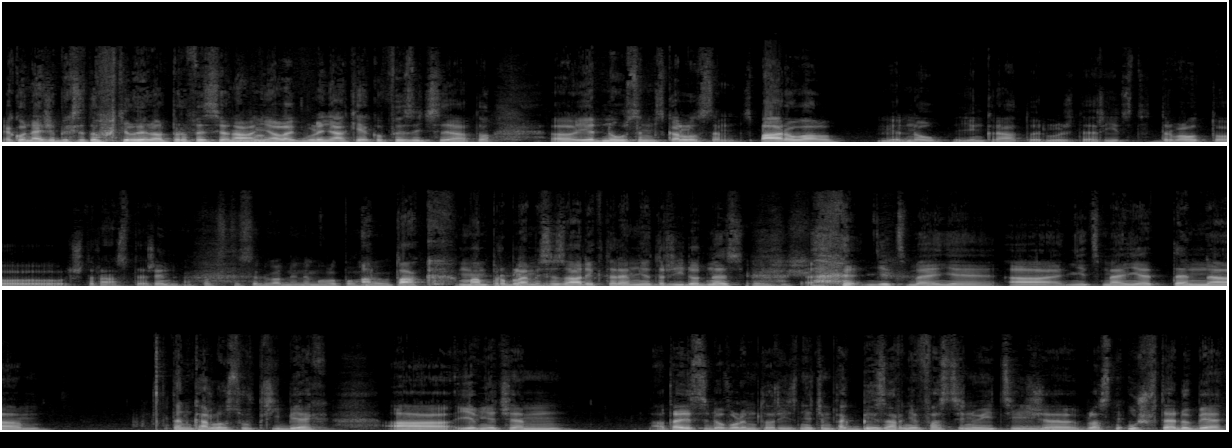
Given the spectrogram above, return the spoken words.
Jako ne, že bych se to chtěl věnovat profesionálně, ale kvůli nějaký jako fyzičce a to. Eh, Jednou jsem s Karlosem spároval, jednou, jedinkrát, to je důležité říct. Trvalo to 14 vteřin. A pak jste se dva dny nemohl A pohnout. pak mám problémy se zády, které mě drží dodnes. Nicméně, a nicméně ten, um, ten Carlosův příběh a je v něčem, a tady si dovolím to říct, něčem tak bizarně fascinující, mm. že vlastně už v té době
